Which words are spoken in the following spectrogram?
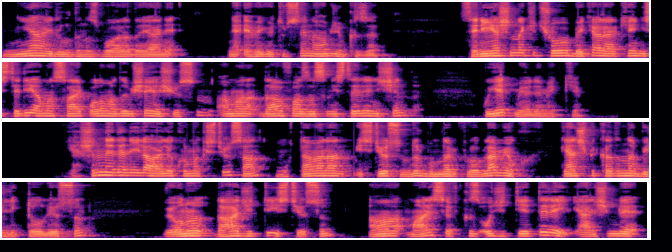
Niye ayrıldınız bu arada yani? Ne eve götürsene abicim kızı. Senin yaşındaki çoğu bekar erkeğin istediği ama sahip olamadığı bir şey yaşıyorsun. Ama daha fazlasını istediğin için bu yetmiyor demek ki. Yaşın nedeniyle aile kurmak istiyorsan muhtemelen istiyorsundur. Bunda bir problem yok. Genç bir kadınla birlikte oluyorsun ve onu daha ciddi istiyorsun. Ama maalesef kız o ciddiyette değil. Yani şimdi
